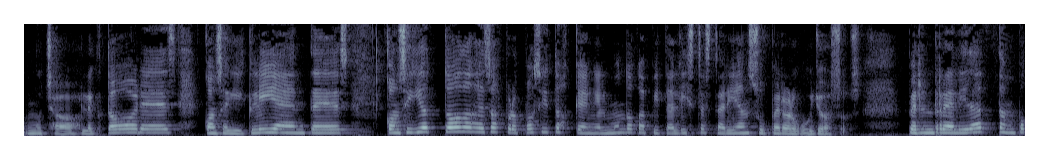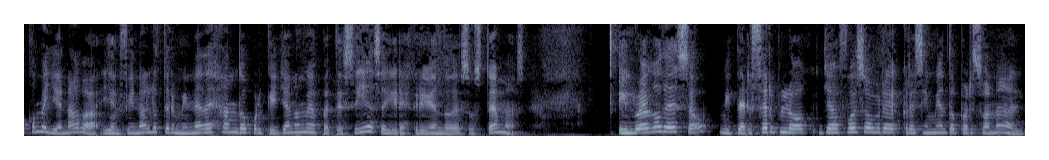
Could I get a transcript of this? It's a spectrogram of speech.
muchos lectores, conseguí clientes, consiguió todos esos propósitos que en el mundo capitalista estarían súper orgullosos. Pero en realidad tampoco me llenaba y al final lo terminé dejando porque ya no me apetecía seguir escribiendo de esos temas. Y luego de eso, mi tercer blog ya fue sobre crecimiento personal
